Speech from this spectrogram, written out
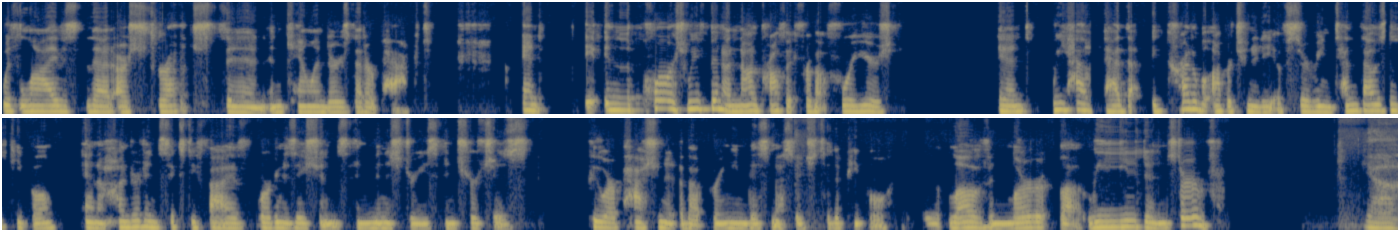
with lives that are stretched thin and calendars that are packed? And in the course, we've been a nonprofit for about four years. And we have had that incredible opportunity of serving 10,000 people and 165 organizations and ministries and churches who are passionate about bringing this message to the people who love and learn, uh, lead and serve. Yeah,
